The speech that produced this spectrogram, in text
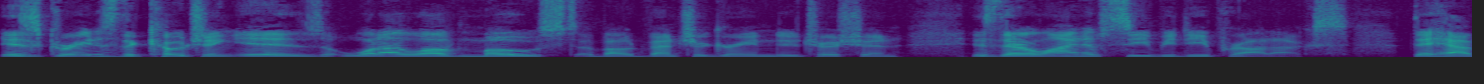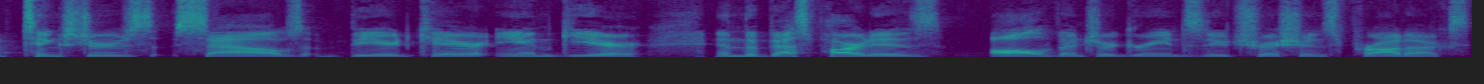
As great as the coaching is, what I love most about Venture Green Nutrition is their line of CBD products. They have tinctures, salves, beard care, and gear, and the best part is all Venture Greens Nutrition's products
